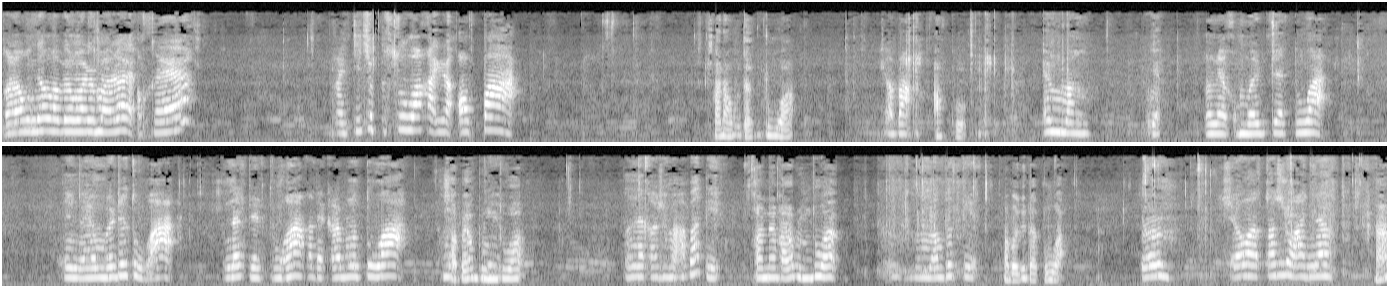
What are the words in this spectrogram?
kalau udah nggak boleh marah-marah oke nanti cepet tua kayak opa Karena aku udah tua. siapa Aku. emang ya udah kembali udah tua yang udah tua udah tua kata kamu tua Siapa yang belum tua? Kamu sama apa ti Karena kalau belum tua. peti Apa tidak tua? hmm siapa soalnya Hah?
